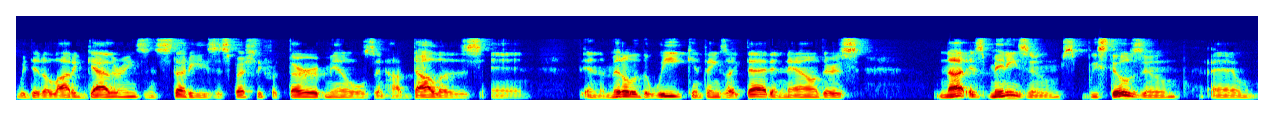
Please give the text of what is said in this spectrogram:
we did a lot of gatherings and studies, especially for third meals and Havdallahs and in the middle of the week and things like that. And now there's not as many Zooms. We still Zoom and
